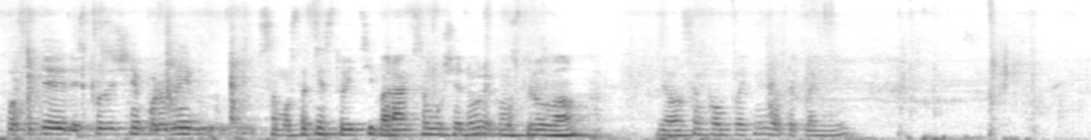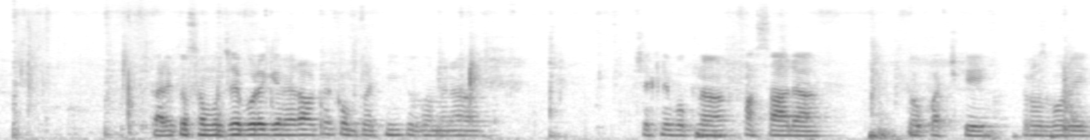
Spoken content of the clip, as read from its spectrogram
V podstatě dispozičně podobný samostatně stojící barák jsem už jednou rekonstruoval. Dělal jsem kompletní zateplení. Tady to samozřejmě bude generálka kompletní, to znamená všechny okna, fasáda, stoupačky, rozvody.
